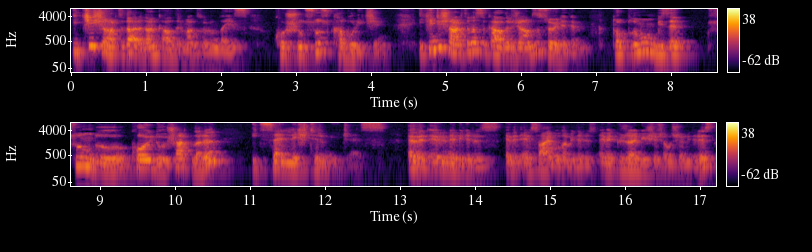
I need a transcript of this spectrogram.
İki şartı da aradan kaldırmak zorundayız. Koşulsuz kabul için. İkinci şartı nasıl kaldıracağımızı söyledim. Toplumun bize sunduğu, koyduğu şartları içselleştirmeyeceğiz. Evet evlenebiliriz. Evet ev sahibi olabiliriz. Evet güzel bir işte çalışabiliriz.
